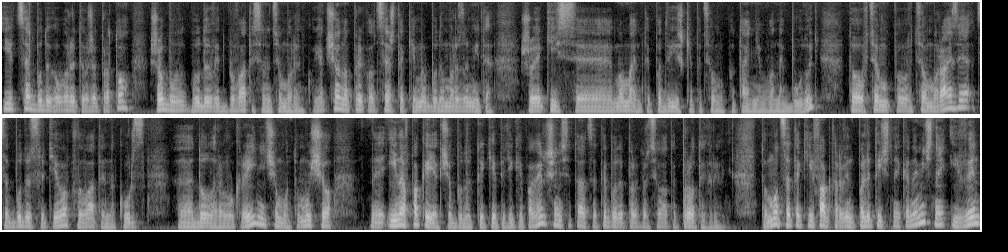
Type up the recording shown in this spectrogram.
і це буде говорити вже про те, що буде відбуватися на цьому ринку. Якщо, наприклад, все ж таки ми будемо розуміти, що якісь е, моменти подвіжки по цьому питанню вони будуть, то в цьому в цьому разі це буде суттєво впливати на курс е, долара в Україні. Чому? Тому що І навпаки, якщо будуть такі тільки погіршені ситуації, ти буде працювати проти гривні. Тому це такий фактор, він політично-економічний, і він,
